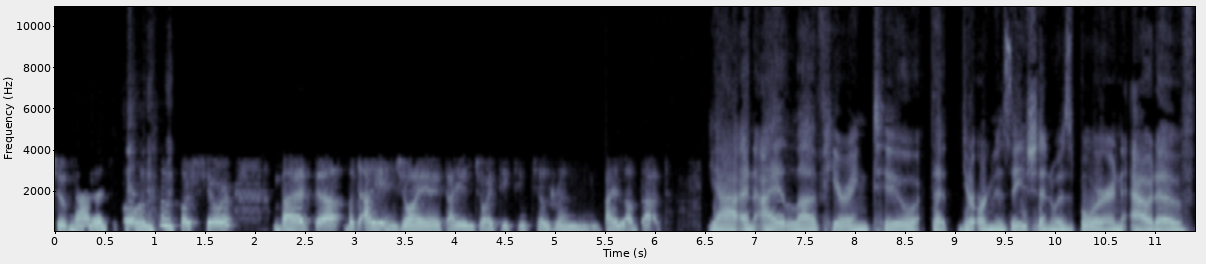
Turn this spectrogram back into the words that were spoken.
to manage both for sure, but uh, but I enjoy it. I enjoy teaching children. I love that. Yeah. And I love hearing too that your organization was born out of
